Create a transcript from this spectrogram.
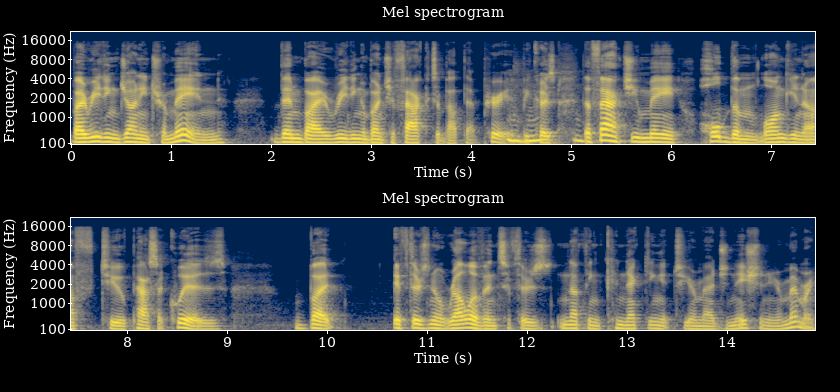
by reading Johnny Tremain than by reading a bunch of facts about that period. Mm-hmm. Because mm-hmm. the facts you may hold them long enough to pass a quiz but if there's no relevance if there's nothing connecting it to your imagination and your memory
